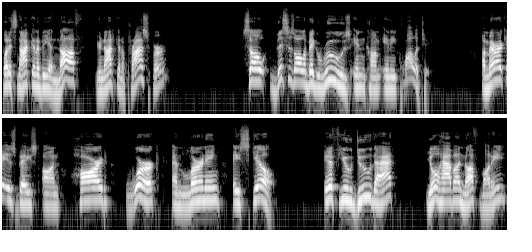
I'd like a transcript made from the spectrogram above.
but it's not going to be enough. You're not going to prosper. So, this is all a big ruse income inequality. America is based on hard work and learning a skill. If you do that, you'll have enough money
